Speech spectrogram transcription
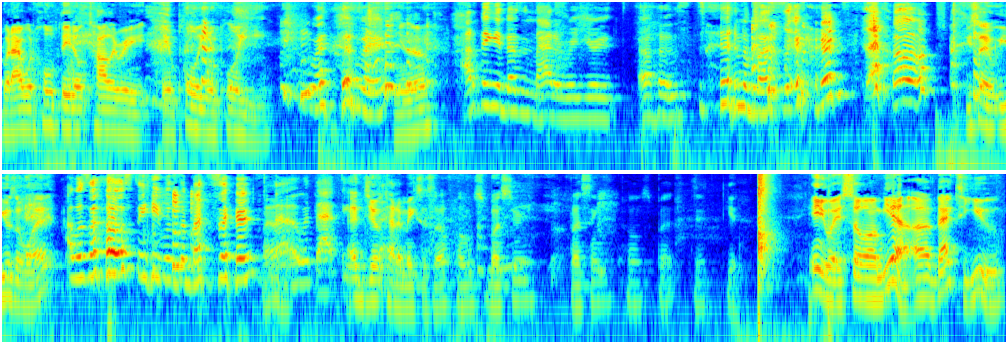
but I would hope they don't tolerate employee employee. Whatever. You know. I think it doesn't matter when you're a host and a busser. so You said you was a what? I was a host and he was a busser. Wow. So with that being That joke kind of makes itself. Host, buster, busing, host, but yeah. Anyway, so um, yeah, uh, back to you.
